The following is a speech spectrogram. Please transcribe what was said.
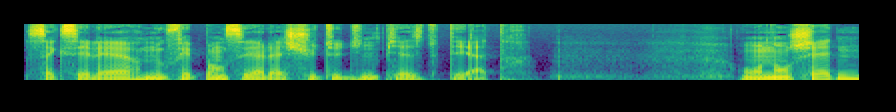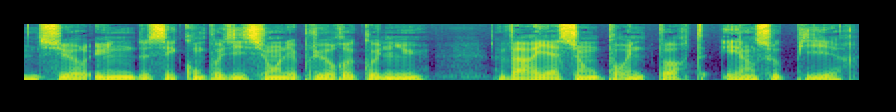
s'accélère nous fait penser à la chute d'une pièce de théâtre. On enchaîne sur une de ses compositions les plus reconnues, Variation pour une porte et un soupir,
